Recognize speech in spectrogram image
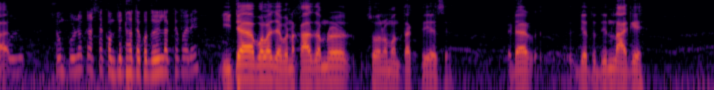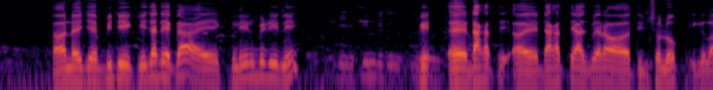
আর সম্পূর্ণ- কাজটা কমপ্লিট হতে কতদিন লাগতে পারে? এটা বলা যাবে না কাজ আমরা চলমান থাকতে আছে। এটার যতদিন লাগে। কারণ এই যে বিডি কি জানি একটা ক্লিন নি? জি ক্লিন কি- এ, ডাকাতি ডাকাতি আসবে এরা তিনশো লোক। এগুলো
